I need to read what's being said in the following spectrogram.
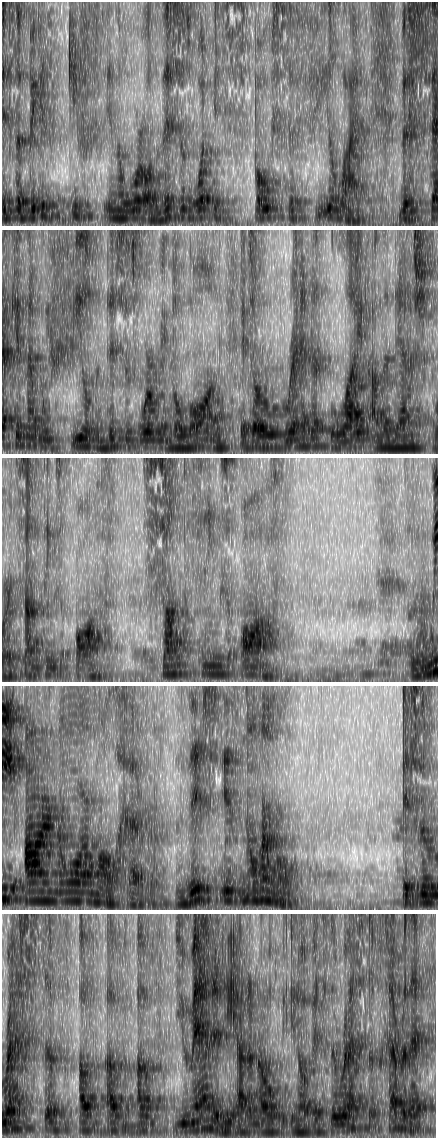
It's the biggest gift in the world. This is what it's supposed to feel like. The second that we feel that this is where we belong, it's a red light on the dashboard. Something's off. Something's off. We are normal, Chevra. This is normal. It's the rest of, of, of, of, humanity. I don't know, you know, it's the rest of Chevra that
